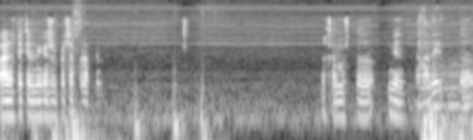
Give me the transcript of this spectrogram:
Parece que la única sorpresa fue la primera. Dejamos todo bien cerradito.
